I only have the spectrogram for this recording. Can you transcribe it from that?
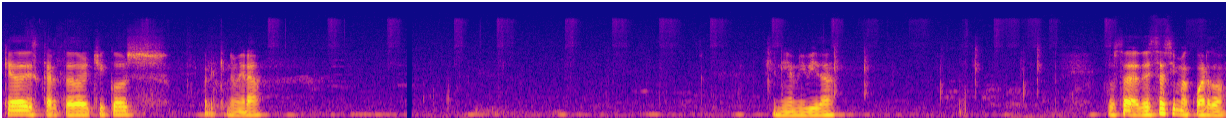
queda descartado, chicos. Por aquí no verá. Genial mi vida. de esta sí me acuerdo.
